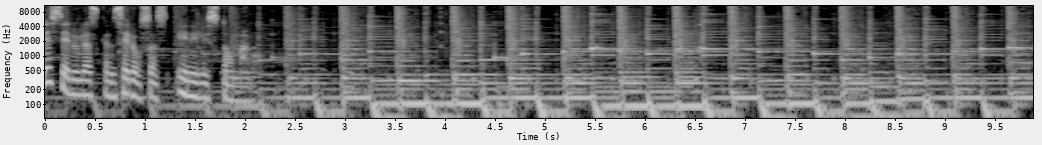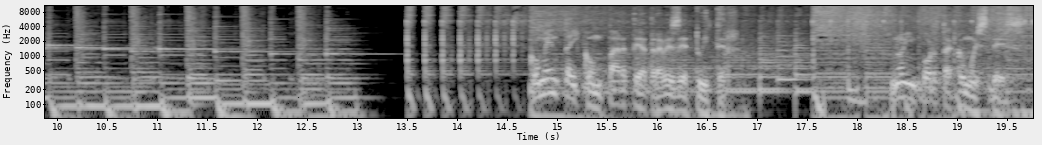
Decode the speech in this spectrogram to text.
de células cancerosas en el estómago. Comenta y comparte a través de Twitter. No importa cómo estés,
